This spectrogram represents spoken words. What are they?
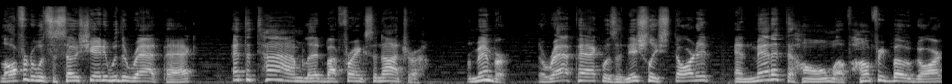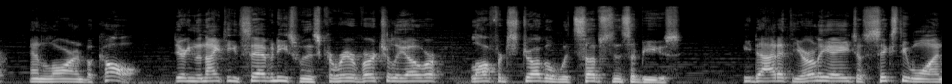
Lawford was associated with the Rat Pack, at the time led by Frank Sinatra. Remember, the Rat Pack was initially started and met at the home of Humphrey Bogart and Lauren Bacall. During the 1970s, with his career virtually over, Lawford struggled with substance abuse. He died at the early age of 61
